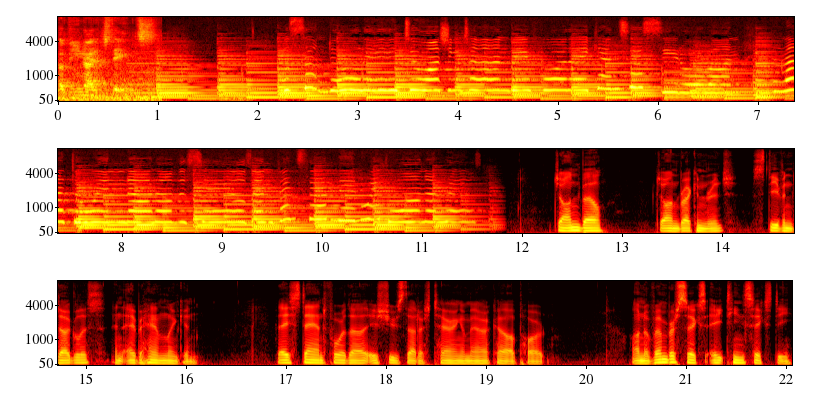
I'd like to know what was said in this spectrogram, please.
of the United States. We'll send Ole to Washington before they can secede or run. And let the wind out of the sails and fence them in with walnut rails. John Bell, John Breckinridge, Stephen Douglas, and Abraham Lincoln. They stand for the issues that are tearing America apart. On November 6, 1860,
